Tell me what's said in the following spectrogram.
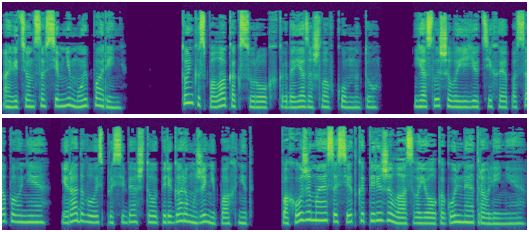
А ведь он совсем не мой парень. Тонька спала, как сурок, когда я зашла в комнату. Я слышала ее тихое посапывание и радовалась про себя, что перегаром уже не пахнет. Похоже, моя соседка пережила свое алкогольное отравление.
